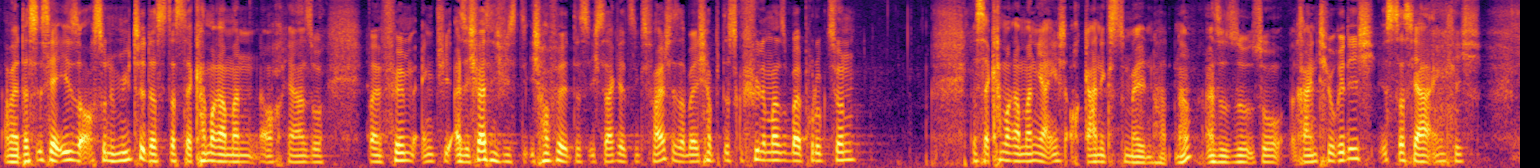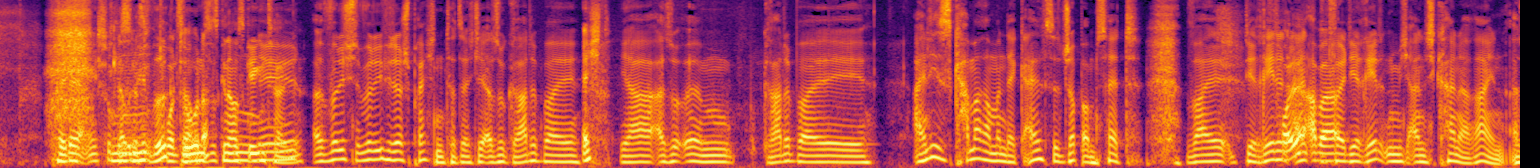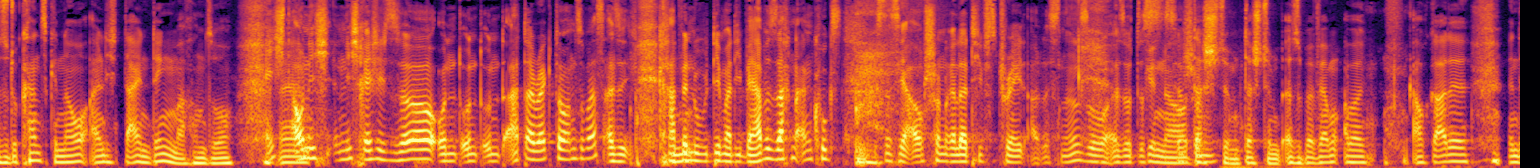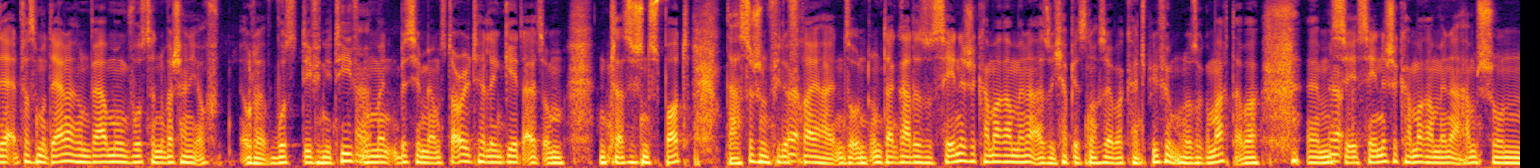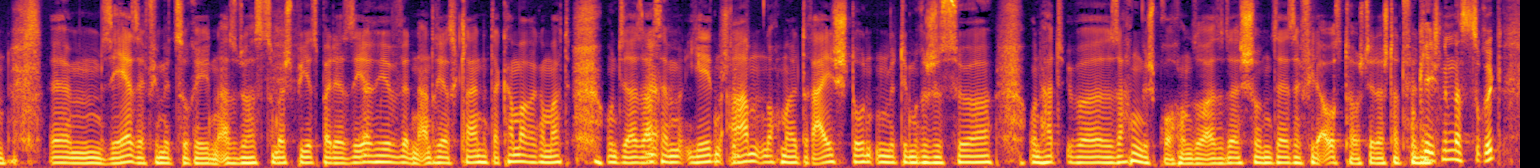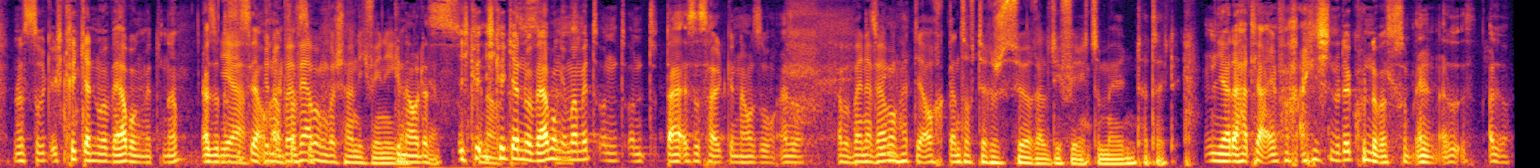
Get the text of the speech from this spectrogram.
aber das ist ja eh so auch so eine Mythe, dass, dass der Kameramann auch ja so beim Film irgendwie, also ich weiß nicht, wie ich hoffe, dass ich sage jetzt nichts Falsches, aber ich habe das Gefühl immer so bei Produktionen, dass der Kameramann ja eigentlich auch gar nichts zu melden hat, ne? Also so, so rein theoretisch ist das ja eigentlich, fällt er ja eigentlich so ein bisschen das wirkt runter, so und es ist genau das Gegenteil. Nee, Ne? also würde ich, würde ich widersprechen tatsächlich. Also gerade bei. Echt? Ja, also ähm, gerade bei. Eigentlich ist Kameramann der geilste Job am Set, weil dir redet, Voll, ein, weil dir redet nämlich eigentlich keiner rein. Also du kannst genau eigentlich dein Ding machen so. Echt? Ähm, auch nicht, nicht Regisseur und, und, und Art Director und sowas? Also gerade wenn du dir mal die Werbesachen anguckst, ist das ja auch schon relativ straight alles, ne? So, also das Genau, ja das stimmt, das stimmt. Also bei Werbung, aber auch gerade in der etwas moderneren Werbung, wo es dann wahrscheinlich auch, oder wo es definitiv im Moment ein bisschen mehr um Storytelling geht als um einen klassischen Spot, da hast du schon viele Freiheiten. So und, und dann gerade so szenische Kameramänner, also ich habe jetzt noch selber keinen Spielfilm oder so gemacht, aber ähm, sze- szenische Kameramänner haben schon ähm, sehr, sehr viel mitzureden. Also du hast zum Beispiel jetzt bei der Serie, wenn Andreas Klein hat da Kamera gemacht und da saß er jeden Abend nochmal drei Stunden mit dem Regisseur und hat über Sachen gesprochen. So. Also da ist schon sehr, sehr viel Austausch, der da stattfindet. Okay, ich nehme das zurück. Nimm das zurück. Ich krieg ja nur Werbung mit, ne? Also das ist ja auch genau, einfach bei Werbung so. wahrscheinlich weniger. Genau, das ja. ist. Ich krieg, genau, ich krieg ja nur ist- Werbung immer mit und, und da ist es halt genau so. Also Aber bei einer Werbung hat ja auch ganz oft der Regisseur relativ wenig zu melden, tatsächlich. ja, da hat ja einfach eigentlich nur der Kunde was zu melden. Also, also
